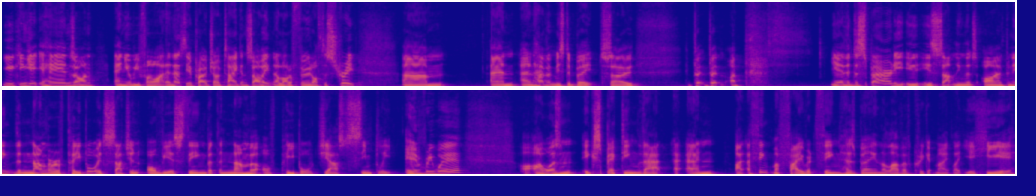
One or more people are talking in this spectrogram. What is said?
you can get your hands on, and you'll be fine. And that's the approach I've taken. So I've eaten a lot of food off the street. Um, and and haven't missed a beat. So, but but I, yeah, the disparity is, something that's eye opening. The number of people, it's such an obvious thing, but the number of people just simply everywhere. I wasn't expecting that, and I, I think my favourite thing has been the love of cricket, mate. Like you hear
